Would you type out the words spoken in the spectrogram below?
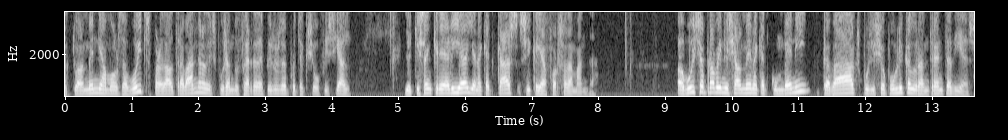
Actualment n'hi ha molts de buits, però d'altra banda no disposem d'oferta de pisos de protecció oficial – i aquí se'n crearia i en aquest cas sí que hi ha força demanda. Avui s'aprova inicialment aquest conveni que va a exposició pública durant 30 dies.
